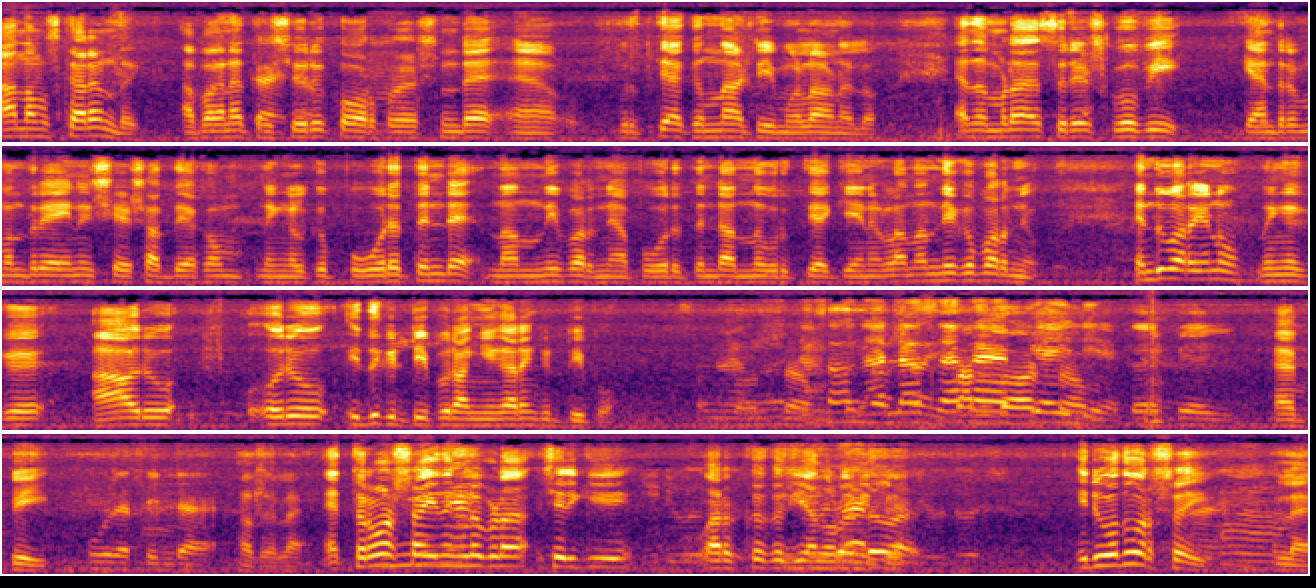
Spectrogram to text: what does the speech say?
ആ നമസ്കാരമുണ്ട്. അപ്പോൾ അങ്ങനെ തൃശ്ശൂർ കോർപ്പറേഷന്റെ വൃത്തിയാക്കുന്ന ടീമുകളാണല്ലോ. നമ്മുടെ സുരേഷ് ഗോപി കേന്ദ്രമന്ത്രി അതിന് ശേഷം അദ്ദേഹം നിങ്ങൾക്ക് പൂരത്തിന്റെ നന്ദി പറഞ്ഞ. പൂരത്തിന്റെ അന്ന് വൃത്തിയാക്കിയതിനുള്ള നന്ദിയൊക്കെ പറഞ്ഞു. എന്ത് പറയണു നിങ്ങൾക്ക് ആ ഒരു ഒരു ഇത് കിട്ടിയപ്പോൾ ഒരു അംഗീകാരം കിട്ടിയപ്പോൾ ഹാപ്പി അതല്ലേ. എത്ര വർഷമായി നിങ്ങൾ ഇവിടെ ശരിക്ക് വർക്കൊക്കെ ചെയ്യാൻ തുടങ്ങിയിട്ട്? ഇരുപത് വർഷമായി അല്ലേ?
